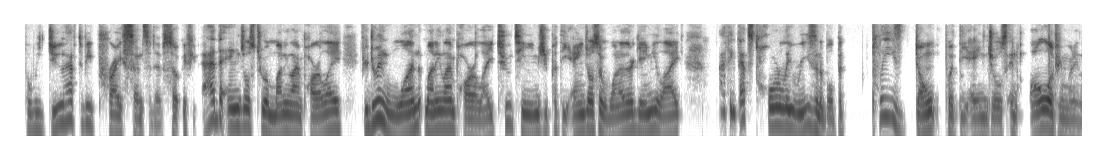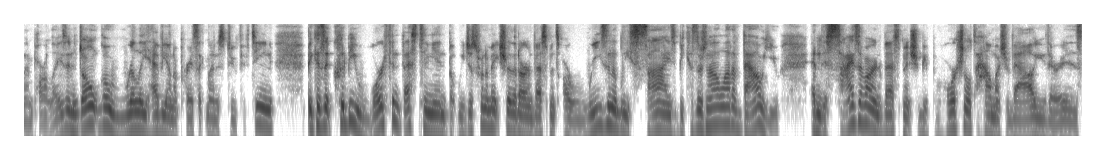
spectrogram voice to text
but we do have to be price sensitive. So if you add the Angels to a money line parlay, if you're doing one money line parlay, two teams, you put the Angels in one other game you like, I think that's totally reasonable. But please don't put the Angels in all of your moneyline parlays and don't go really heavy on a price like minus 215 because it could be worth investing in, but we just want to make sure that our investments are reasonably sized because there's not a lot of value. And the size of our investment should be proportional to how much value there is.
